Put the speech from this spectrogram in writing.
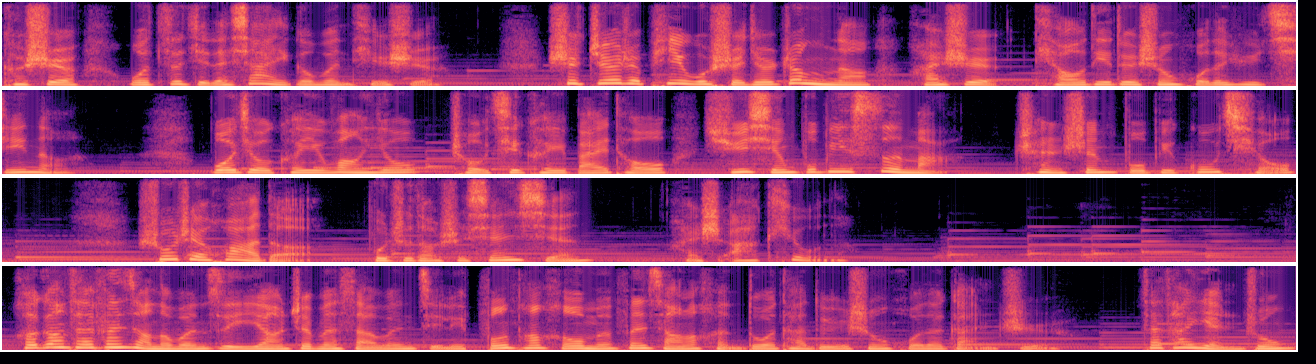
可是我自己的下一个问题是：是撅着屁股使劲挣呢，还是调低对生活的预期呢？薄酒可以忘忧，丑妻可以白头，徐行不必驷马，趁身不必孤求。说这话的不知道是先贤还是阿 Q 呢？和刚才分享的文字一样，这本散文集里，冯唐和我们分享了很多他对于生活的感知。在他眼中，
